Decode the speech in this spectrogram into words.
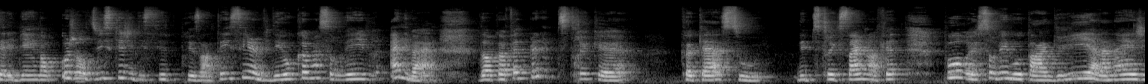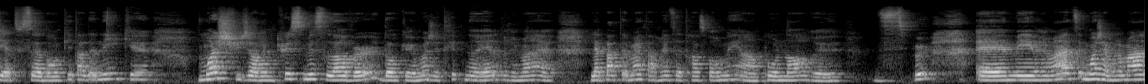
vous allez bien. Donc aujourd'hui, ce que j'ai décidé de présenter, c'est une vidéo comment survivre à l'hiver. Donc en fait, plein de petits trucs euh, cocasses ou des petits trucs simples en fait pour euh, survivre au temps gris, à la neige et à tout ça. Donc étant donné que moi je suis genre une Christmas lover, donc euh, moi je tripe Noël vraiment. L'appartement est en train de se transformer en pôle Nord d'ici peu. mais vraiment, tu sais, moi j'aime vraiment.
